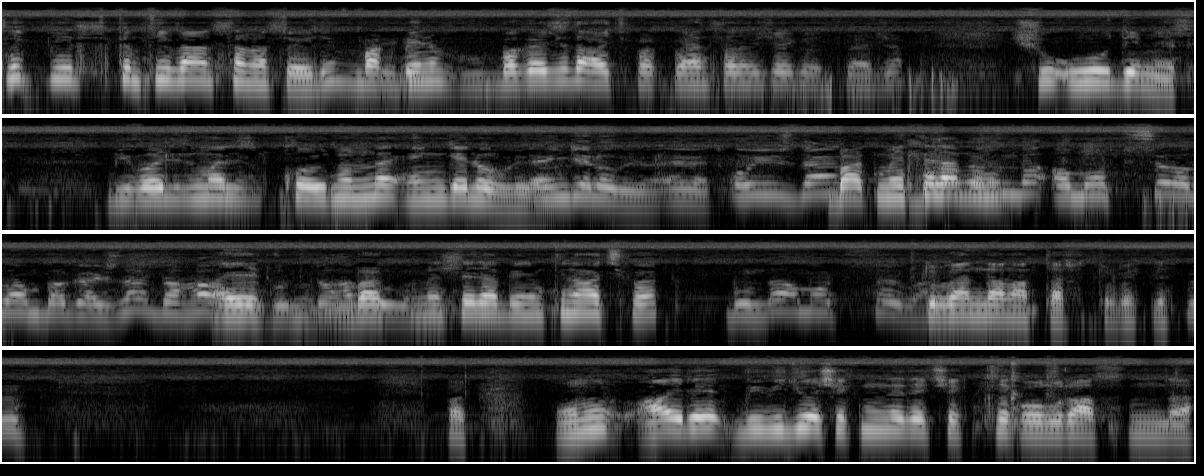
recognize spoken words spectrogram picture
tek bir sıkıntıyı ben sana söyleyeyim. Bak benim bagajı da aç bak ben sana bir şey göstereceğim. Şu U demir. Bir valiz maliz koyduğunda engel oluyor. Engel oluyor evet. O yüzden Bak mesela benim- buralarında amortisör olan bagajlar daha evet uygun, daha bak kullanışlı. mesela benimkini aç bak. Bunda amortisör var. Dur bende anahtar. Dur bekle. Hı. Bak onu ayrı bir video şeklinde de çeksek olur aslında.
